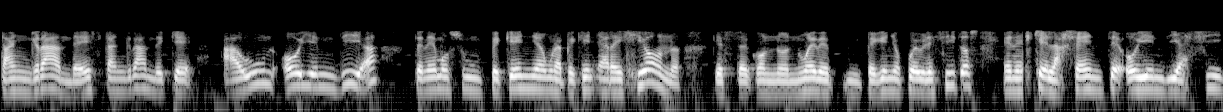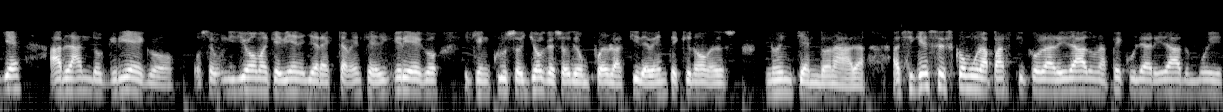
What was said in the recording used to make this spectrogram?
tan grande, es tan grande que aún hoy en día tenemos un pequeña, una pequeña región que está con nueve pequeños pueblecitos en el que la gente hoy en día sigue hablando griego, o sea, un idioma que viene directamente del griego y que incluso yo que soy de un pueblo aquí de 20 kilómetros no entiendo nada. Así que eso es como una particularidad, una peculiaridad muy,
